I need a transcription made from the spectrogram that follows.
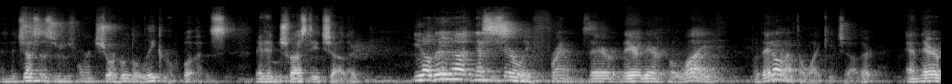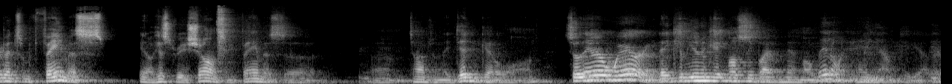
and the justices weren't sure who the leaker was. They didn't trust each other. You know, they're not necessarily friends. They're, they're there for life, but they don't have to like each other. And there have been some famous, you know, history has shown some famous uh, times when they didn't get along. So they're wary. They communicate mostly by memo. They don't hang out together.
